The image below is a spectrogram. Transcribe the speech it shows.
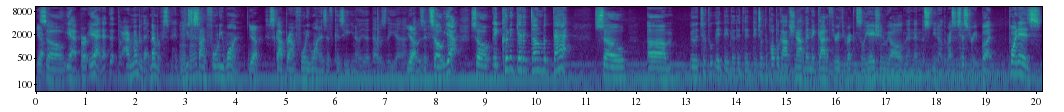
Yeah. So, yeah, Bur- yeah, that, that- I remember that. Remember, he used to sign 41. Yeah. Scott Brown 41 as if because he you know that, that was the uh, Yeah. that was it so yeah so they couldn't get it done with that so um you know, they took the, they, they, they, they, took the public option out and then they got it through through reconciliation we all and then this you know the rest is history but point is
